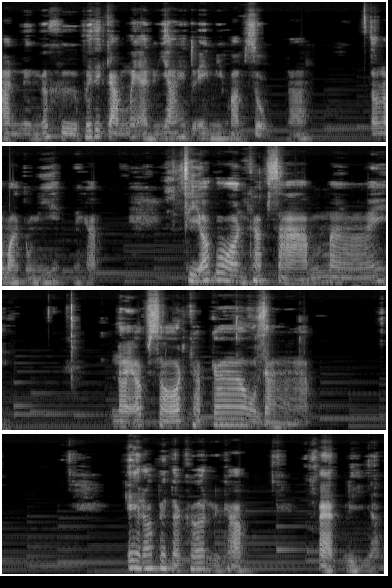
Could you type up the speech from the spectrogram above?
อันหนึ่งก็คือพฤติกรรมไม่อนุญาตให้ตัวเองมีความสุขนะต้องระวังตรงนี้นะครับ Three of Wands ครับ3ไม้ Nine of Swords ครับ9ดาบ Eight of Pentacles ครับ8เหรียญ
